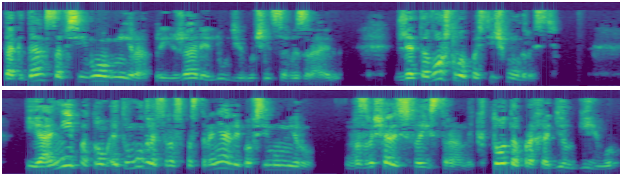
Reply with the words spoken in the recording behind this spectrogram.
Тогда со всего мира приезжали люди учиться в Израиль для того, чтобы постичь мудрость. И они потом эту мудрость распространяли по всему миру. Возвращались в свои страны. Кто-то проходил гиюр,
